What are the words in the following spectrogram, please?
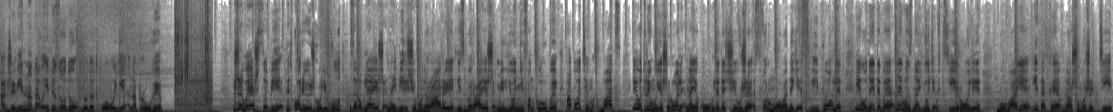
адже він надав епізоду додаткової напруги. Живеш собі, підкорюєш Голівуд, заробляєш найбільші гонорари і збираєш мільйонні фан-клуби. А потім бац і отримуєш роль, на яку у глядачів вже сформований свій погляд, і вони тебе не визнають в цій ролі. Буває і таке в нашому житті,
